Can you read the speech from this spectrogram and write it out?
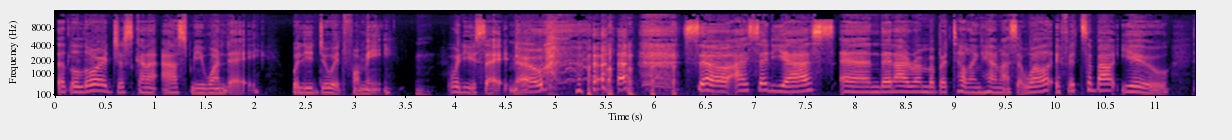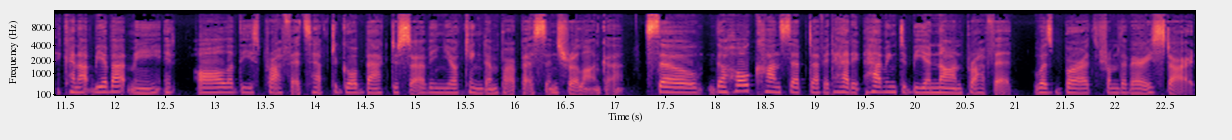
that the Lord just kind of asked me one day, Will you do it for me? Hmm. What do you say? No. so I said yes. And then I remember telling him, I said, Well, if it's about you, it cannot be about me. It, all of these profits have to go back to serving your kingdom purpose in Sri Lanka. So the whole concept of it had, having to be a nonprofit was birthed from the very start.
